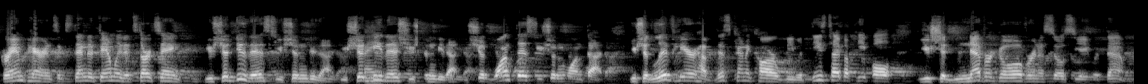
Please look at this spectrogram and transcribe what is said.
grandparents, extended family that start saying, you should do this, you shouldn't do that. You should be this, you shouldn't be that. You should want this, you shouldn't want that. You should live here, have this kind of car, be with these type of people. You should never go over and associate with them.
